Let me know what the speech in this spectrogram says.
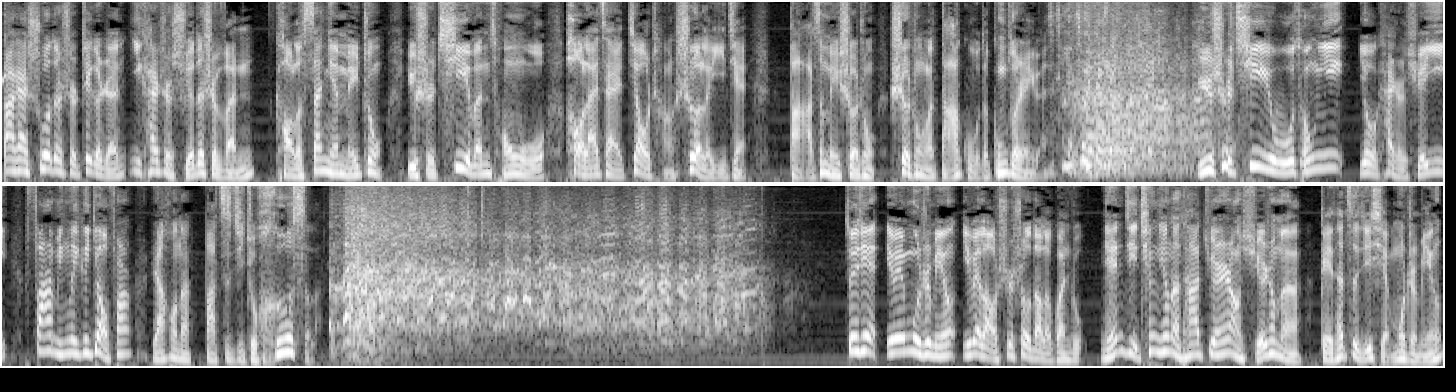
大概说的是，这个人一开始学的是文，考了三年没中，于是弃文从武。后来在教场射了一箭，靶子没射中，射中了打鼓的工作人员。于是弃武从医，又开始学医，发明了一个药方，然后呢，把自己就喝死了。最近，因为墓志铭，一位老师受到了关注。年纪轻轻的他，居然让学生们给他自己写墓志铭。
